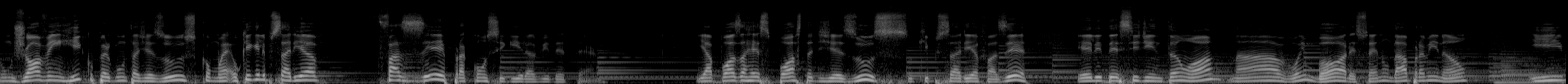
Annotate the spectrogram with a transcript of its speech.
um jovem rico pergunta a Jesus como é, o que, ele precisaria fazer para conseguir a vida eterna. E após a resposta de Jesus, o que precisaria fazer, ele decide então, ó, ah, vou embora, isso aí não dá para mim não, e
